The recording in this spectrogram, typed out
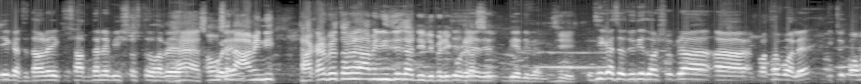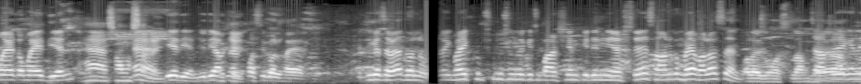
ঠিক আছে তাহলে একটু সাবধানে বিশ্বস্ত ভাবে হ্যাঁ সমস্যা না আমি ঢাকার ভেতরে আমি নিজে যা ডেলিভারি করে আসি। দিয়ে দিবেন। জি। ঠিক আছে যদি দর্শকরা কথা বলে একটু কমায় টমায় দিয়েন। হ্যাঁ সমস্যা হ্যাঁ নেই। দিয়ে দিন যদি আপনার পসিবল হয় আর কি। ঠিক আছে ভাইয়া ধন্যবাদ। ভাই খুব সুন্দর সুন্দর কিছু পার্সিয়ান কিটেন নিয়ে আসছে। ভালো আছেন? ওয়ালাইকুম আসসালাম আচ্ছা এখানে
